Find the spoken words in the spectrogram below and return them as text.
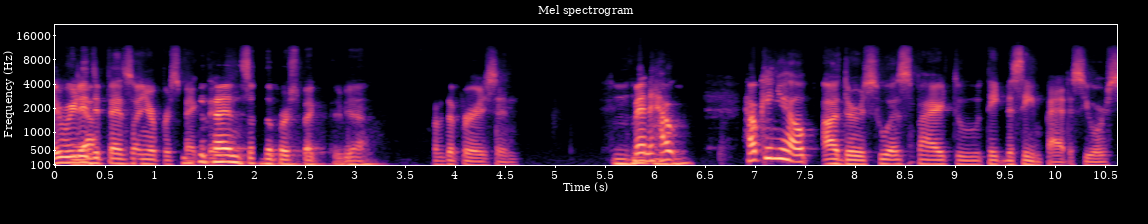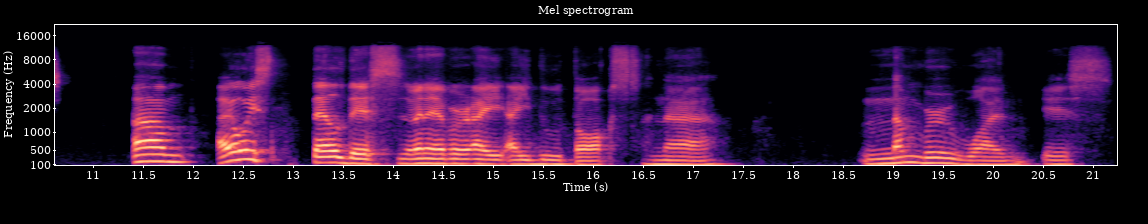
It really Yeah. depends on your perspective. it depends on the perspective yeah of the person. Mhm, Man, how mhm. how can you help others who aspire to take the same path as yours? Um, I always tell this whenever I I do talks na number one is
